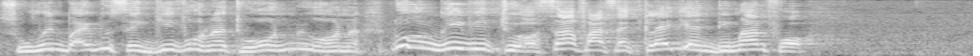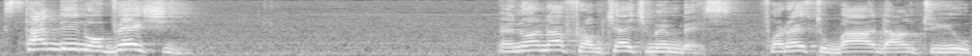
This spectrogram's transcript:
So when Bible say give honor to honor, don't give it to yourself as a clergy and demand for standing ovation and honor from church members for us to bow down to you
